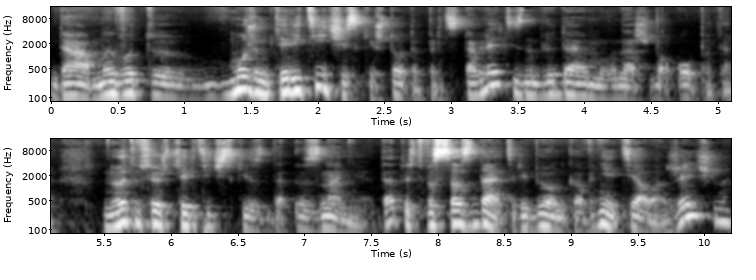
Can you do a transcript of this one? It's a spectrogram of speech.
Да, мы вот э, можем теоретически что-то представлять из наблюдаемого нашего опыта, но это все же теоретические знания. Да? То есть воссоздать ребенка вне тела женщины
